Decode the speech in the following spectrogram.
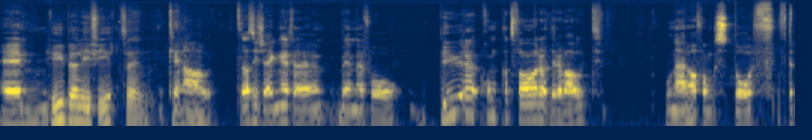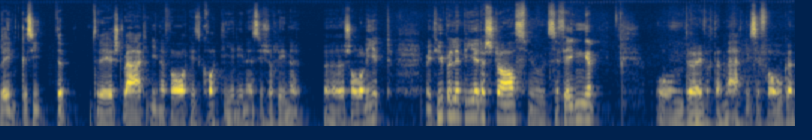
Ähm, Hübeli 14. Genau. Das ist eigentlich, äh, wenn man von Büren kommt zu fahren oder den Wald und dann anfangs Dorf auf der linken Seite der erste Weg reinfährt ins Quartier rein. Es ist ein bisschen äh, schaloniert mit Hübelebierenstrasse, wir würden sie finden und äh, einfach dem Weg folgen.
